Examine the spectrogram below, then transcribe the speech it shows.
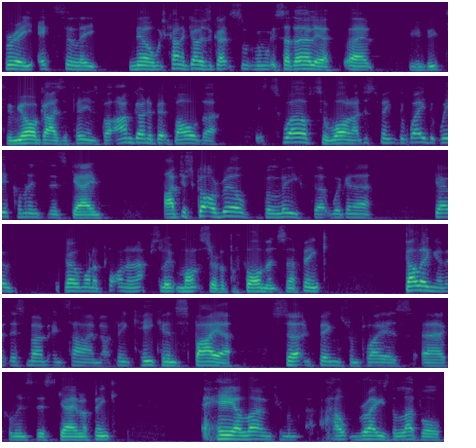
three, Italy nil, which kind of goes against something we said earlier uh, from your guys' opinions. But I'm going a bit bolder. It's 12 to 1. I just think the way that we're coming into this game, I've just got a real belief that we're going to go, don't want to put on an absolute monster of a performance. And I think Bellingham at this moment in time, I think he can inspire certain things from players uh, coming into this game. I think he alone can help raise the level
